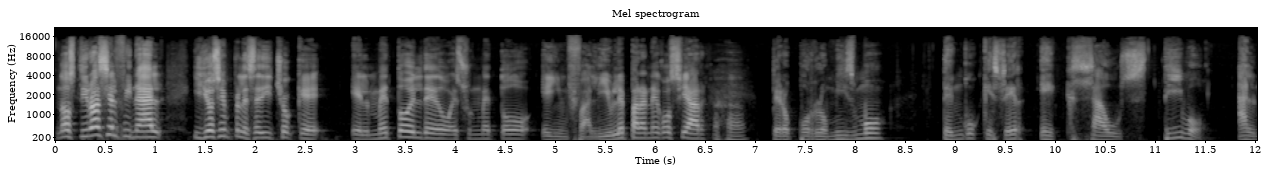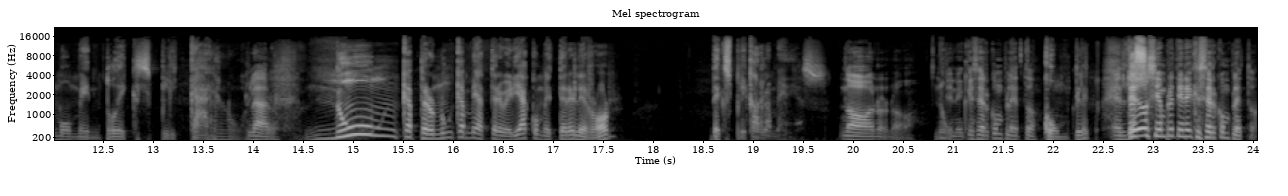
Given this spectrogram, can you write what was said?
nos tiró hacia el final. Y yo siempre les he dicho que el método del dedo es un método infalible para negociar, Ajá. pero por lo mismo tengo que ser exhaustivo al momento de explicarlo. güey. Claro. Nunca, pero nunca me atrevería a cometer el error de explicarlo a medias. No, no, no. Tiene que ser completo. Completo. El Entonces- dedo siempre tiene que ser completo.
